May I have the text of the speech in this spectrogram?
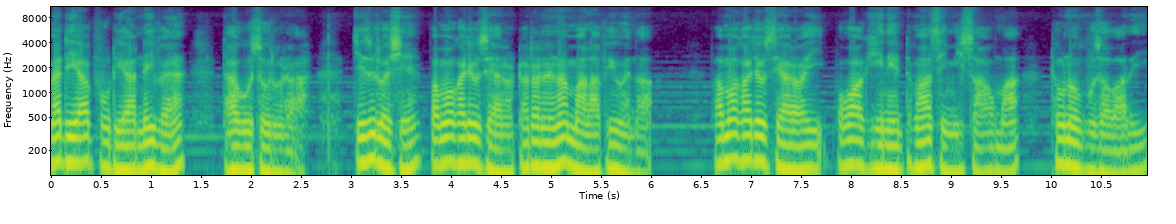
မတ္တရားဖို့တရားနိဗ္ဗာန်ဒါကိုဆိုလိုတာ ကျေးဇူးတော်ရှင်ပမောခချုပ်ဆရာတော်ဒေါက်တာနန္ဒမာလာဖိဝင်သာပမောခချုပ်ဆရာတော်ဤဘဝခီးနှင့်ဓမ္မစီမီစာအုပ်မှာထုံးနှုတ်ပူဇော်ပါသည်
